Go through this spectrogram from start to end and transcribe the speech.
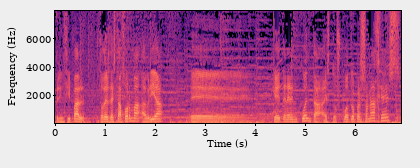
principal. Entonces, de esta forma habría eh, que tener en cuenta a estos cuatro personajes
